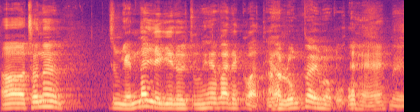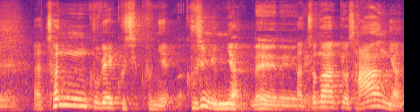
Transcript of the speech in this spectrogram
어 저는 좀 옛날 얘기를 좀 해봐야 될 것 같아요. 아 롱타임 하고. 네. 네. 아, 1999년, 96년 네네. 아, 초등학교 4학년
